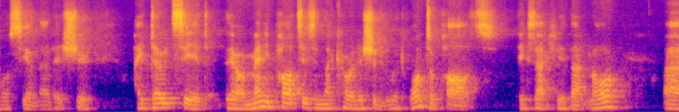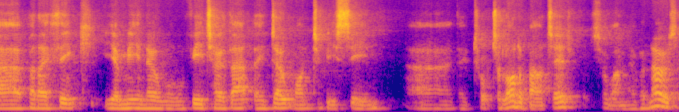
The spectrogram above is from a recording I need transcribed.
we'll see on that issue. I don't see it. There are many parties in that coalition who would want to pass exactly that law, uh, but I think Yamina will veto that. They don't want to be seen. Uh, they've talked a lot about it, so one never knows,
